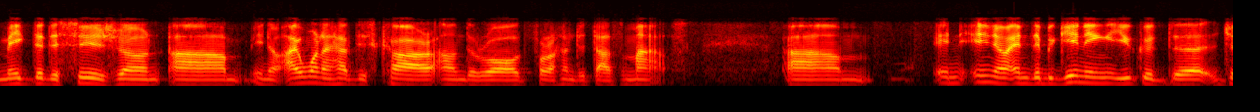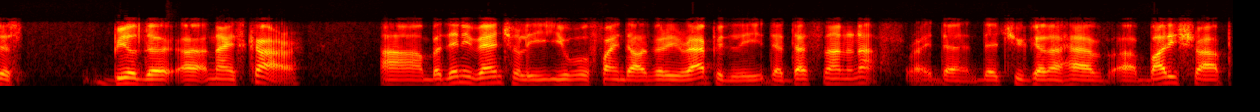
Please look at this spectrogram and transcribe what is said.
make the decision. Um, you know, I want to have this car on the road for a hundred thousand miles. Um, and you know, in the beginning, you could uh, just build a, a nice car, uh, but then eventually you will find out very rapidly that that's not enough, right? That that you gotta have a body shop,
